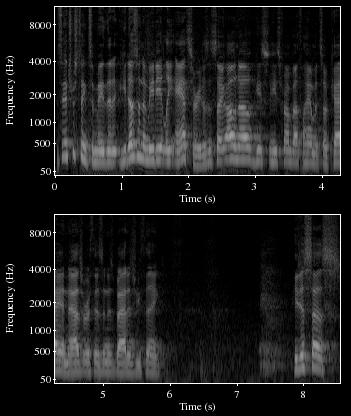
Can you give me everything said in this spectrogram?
it's interesting to me that he doesn't immediately answer. He doesn't say, oh, no, he's, he's from Bethlehem, it's okay, and Nazareth isn't as bad as you think. He just says,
